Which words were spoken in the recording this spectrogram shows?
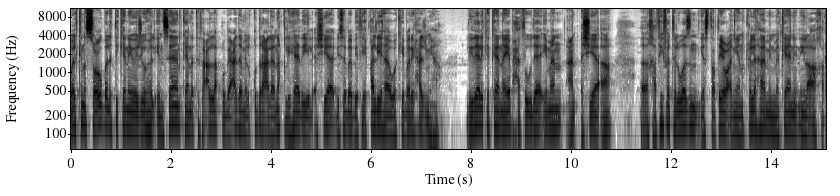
ولكن الصعوبة التي كان يواجهها الإنسان كانت تتعلق بعدم القدرة على نقل هذه الأشياء بسبب ثقلها وكبر حجمها. لذلك كان يبحث دائما عن أشياء آه، خفيفة الوزن يستطيع أن ينقلها من مكان إلى آخر.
